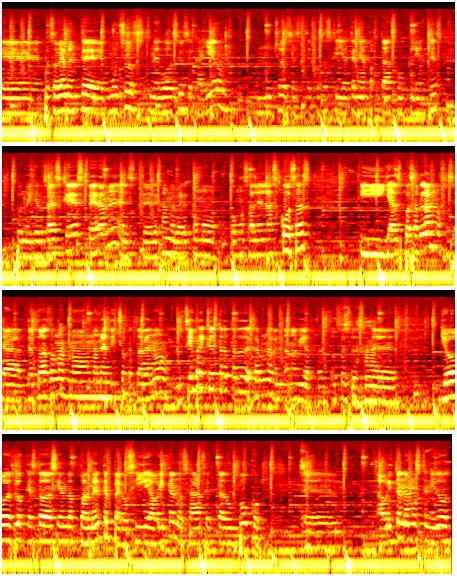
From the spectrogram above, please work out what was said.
eh, pues obviamente muchos negocios se cayeron, muchas este, cosas que ya tenía pactadas con clientes, pues me dijeron, ¿sabes qué? Espérame, este, déjame ver cómo, cómo salen las cosas y ya después hablamos, o sea, de todas formas no, no me han dicho que todavía no, siempre hay que tratar de dejar una ventana abierta, entonces Ajá. este, yo es lo que he estado haciendo actualmente, pero sí ahorita nos ha afectado un poco. Eh, ahorita no hemos tenido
